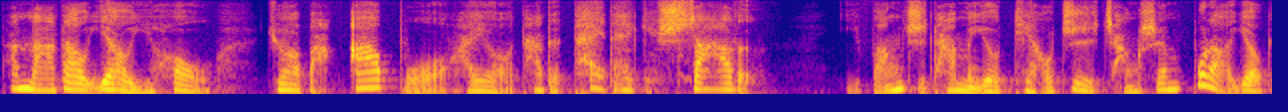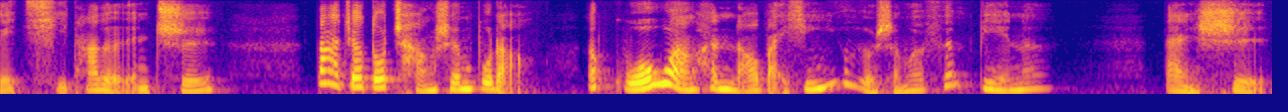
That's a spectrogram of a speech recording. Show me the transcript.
他拿到药以后，就要把阿伯还有他的太太给杀了，以防止他们又调制长生不老药给其他的人吃。大家都长生不老，那国王和老百姓又有什么分别呢？但是，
